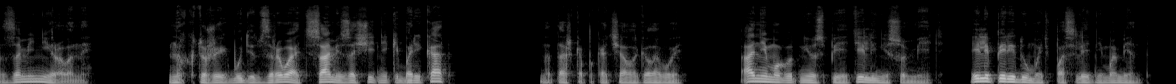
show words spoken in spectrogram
заминированы. Но кто же их будет взрывать? Сами защитники баррикад? Наташка покачала головой. Они могут не успеть или не суметь, или передумать в последний момент.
